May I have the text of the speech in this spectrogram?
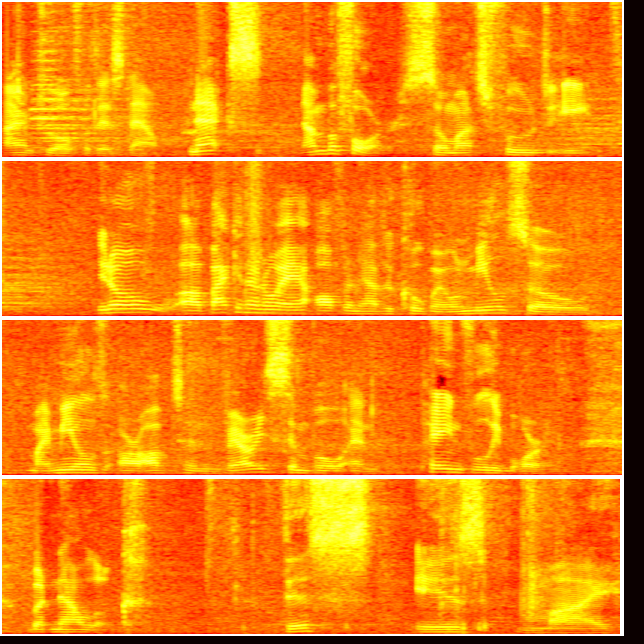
I am too old for this now. Next, number four, so much food to eat. You know, uh, back in Hanoi, I often have to cook my own meals, so my meals are often very simple and painfully boring. But now look, this is my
